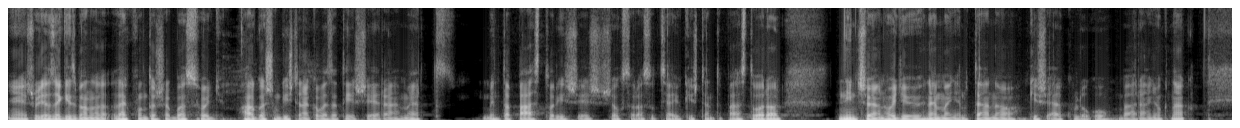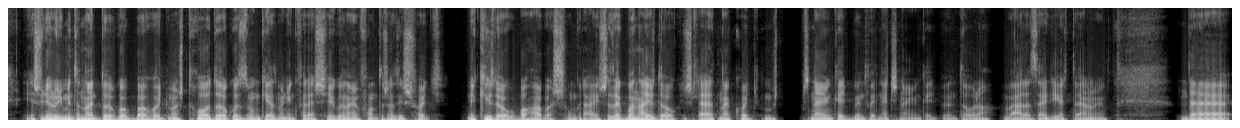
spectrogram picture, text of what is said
És ugye az egészben a legfontosabb az, hogy hallgassunk Istenek a vezetésére, mert mint a pásztor is, és sokszor asszociáljuk Istent a pásztorral, nincs olyan, hogy ő nem menjen utána a kis elkulogó bárányoknak. És ugyanúgy, mint a nagy dolgokban, hogy most hol dolgozzunk ki, ez mondjuk feleségül, nagyon fontos az is, hogy a kis dolgokban hallgassunk rá. És ezek banális dolgok is lehetnek, hogy most csináljunk egy bűnt, vagy ne csináljunk egy bűnt, ahol a válasz egyértelmű. De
